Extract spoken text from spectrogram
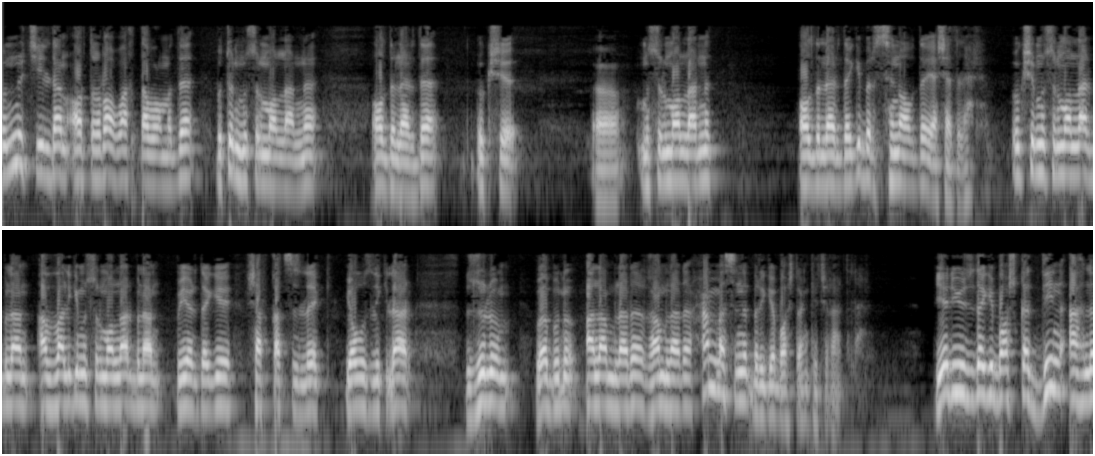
o'n uch yildan ortiqroq vaqt davomida butun musulmonlarni oldilarida u kishi musulmonlarni oldilaridagi bir sinovda yashadilar. U kishi musulmonlar bilan avvalgi musulmonlar bilan bu yerdagi shafqatsizlik yovuzliklar zulm va buni alamlari g'amlari hammasini birga boshdan kechirardilar. Yer yuzidagi boshqa din ahli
